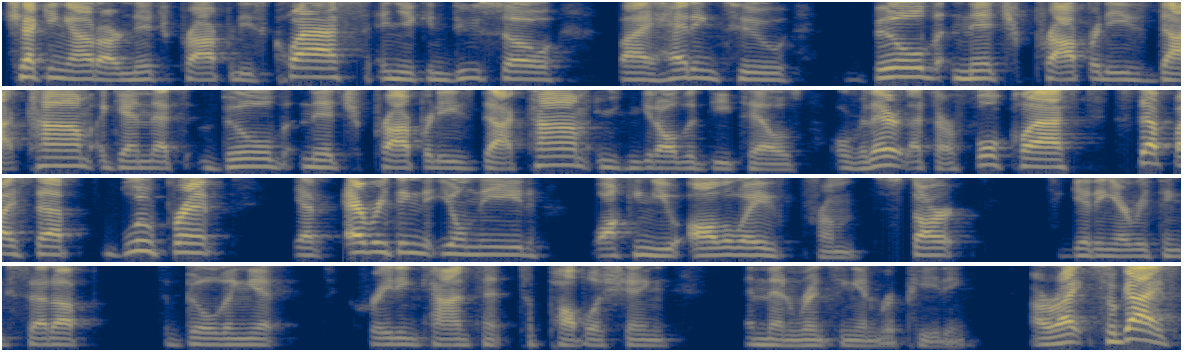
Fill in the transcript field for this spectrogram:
checking out our niche properties class. And you can do so by heading to buildnicheproperties.com. Again, that's buildnicheproperties.com. And you can get all the details over there. That's our full class, step by step blueprint. You have everything that you'll need, walking you all the way from start to getting everything set up to building it, to creating content, to publishing, and then rinsing and repeating. All right. So, guys,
